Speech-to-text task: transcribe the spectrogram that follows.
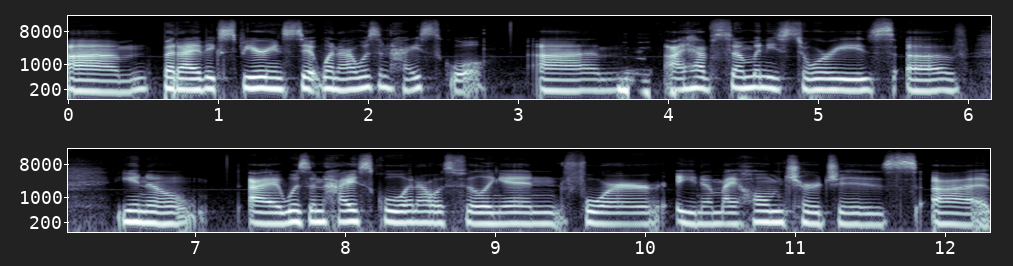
um, but I've experienced it when I was in high school. Um, I have so many stories of, you know, I was in high school and I was filling in for, you know, my home church's, uh,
